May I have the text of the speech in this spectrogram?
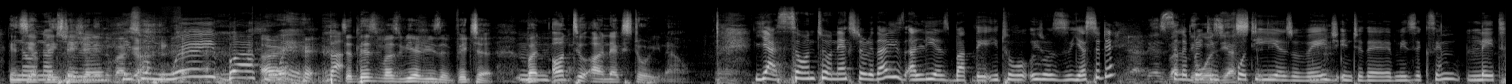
You can no, see a PlayStation really. in the He's from way back, All way right. back. So this must be a recent picture. But on to our next story now. Yes. So on to our next story. That is Aaliyah's birthday. It, it was yesterday. Yeah, Celebrating was 40 yesterday. years of age into the music scene. Late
